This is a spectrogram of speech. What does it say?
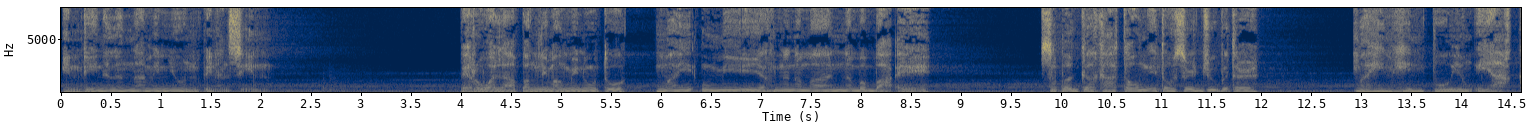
Hindi na lang namin yun pinansin. Pero wala pang limang minuto, may umiiyak na naman na babae sa pagkakataong ito, Sir Jupiter, mahinhin po yung iyak.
